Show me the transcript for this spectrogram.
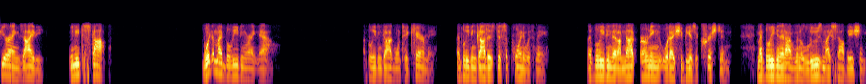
fear or anxiety, we need to stop. What am I believing right now? I believe in God won't take care of me. I believe in God is disappointed with me. Am I believing that I'm not earning what I should be as a Christian? Am I believing that I'm going to lose my salvation?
